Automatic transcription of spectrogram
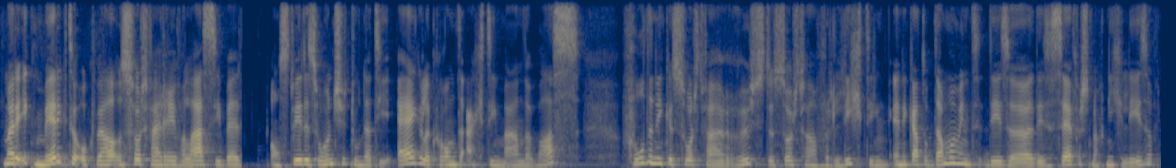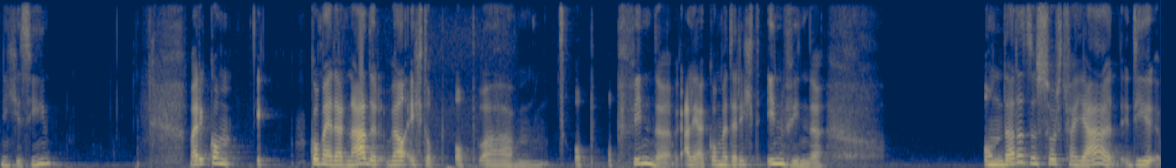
Maar ik merkte ook wel een soort van revelatie bij ons tweede zoontje, toen dat hij eigenlijk rond de 18 maanden was, voelde ik een soort van rust, een soort van verlichting. En ik had op dat moment deze, deze cijfers nog niet gelezen of niet gezien. Maar ik kom, ik kon mij daarna er wel echt op, op, ehm, op, op vinden. Allee, ik kon me er echt in vinden omdat het een soort van, ja, die,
